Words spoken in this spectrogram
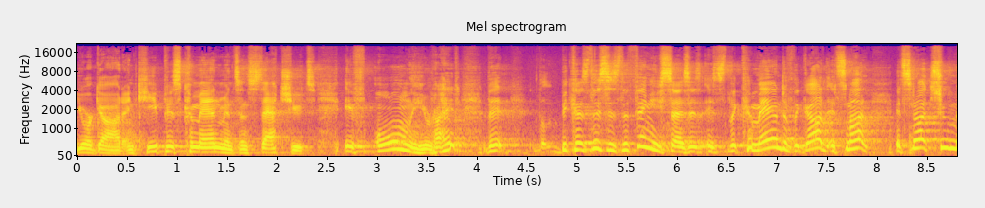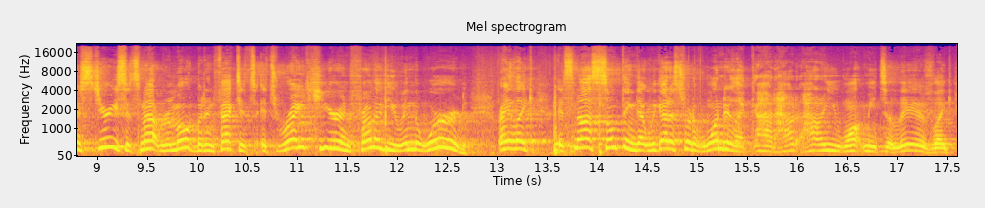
your God and keep his commandments and statutes. If only, right? That because this is the thing he says, is it's the command of the God. It's not, it's not too mysterious, it's not remote, but in fact it's it's right here in front of you in the word. Right? Like it's not something that we got to sort of wonder, like, God, how, how do you want me to live? Like,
